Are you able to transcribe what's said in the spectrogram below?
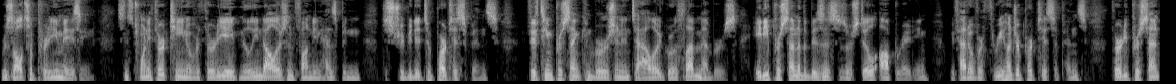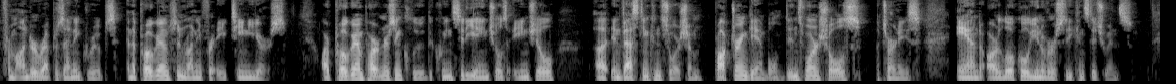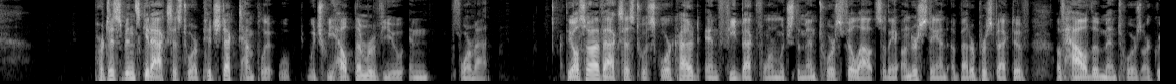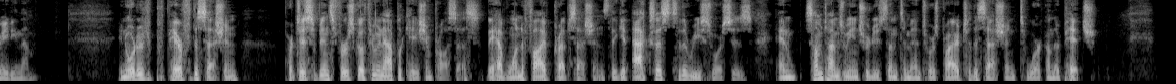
Results are pretty amazing. Since 2013, over $38 million in funding has been distributed to participants, 15% conversion into Alloy Growth Lab members. 80% of the businesses are still operating. We've had over 300 participants, 30% from underrepresented groups, and the program's been running for 18 years. Our program partners include the Queen City Angels Angel uh, Investing Consortium, Procter & Gamble, Dinsmore Shoals attorneys, and our local university constituents. Participants get access to our pitch deck template, which we help them review and format. They also have access to a scorecard and feedback form, which the mentors fill out so they understand a better perspective of how the mentors are grading them. In order to prepare for the session, participants first go through an application process. They have one to five prep sessions. They get access to the resources, and sometimes we introduce them to mentors prior to the session to work on their pitch.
